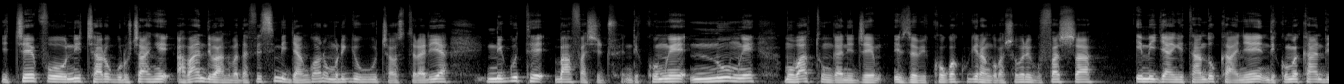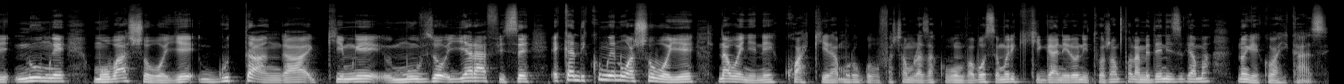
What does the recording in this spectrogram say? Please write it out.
icepfo n'icaruguru canke abandi bantu badafise imiryango hano muri gihugu ca Australia ni gute bafashijwe? Ndi kumwe n'umwe mu batunganije ivyo bikorwa kugira ngo bashobore gufasha imiryango itandukanye ndi kumwe kandi n'umwe mu bashoboye gutanga kimwe mu byo yari afise eka ndi kumwe n'uwashoboye na wenyine kwakira muri ubwo bufasha muraza kubumva. Bose muri iki kiganiro nitwa jean paul amede nizigama nongeye kubaha ikaze.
